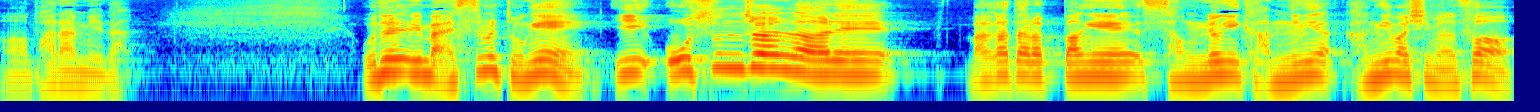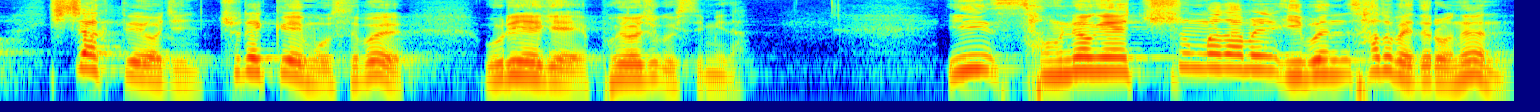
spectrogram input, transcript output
어, 바랍니다. 오늘 이 말씀을 통해 이 오순절 날에 마가다락방에 성령이 강림하시면서 시작되어진 초대교회의 모습을 우리에게 보여주고 있습니다. 이 성령의 충만함을 입은 사도 베드로는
